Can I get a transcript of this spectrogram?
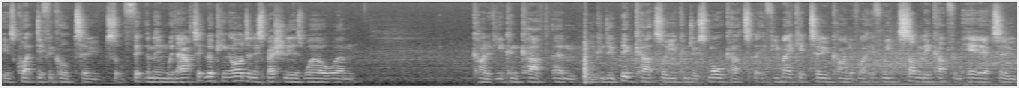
it's quite difficult to sort of fit them in without it looking odd, and especially as well. Um, kind of you can cut um, you can do big cuts or you can do small cuts but if you make it too kind of like if we suddenly cut from here to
